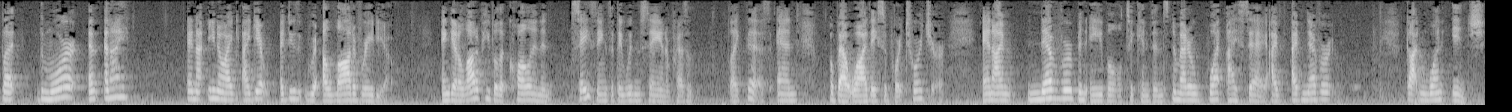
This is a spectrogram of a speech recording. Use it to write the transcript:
But the more, and, and I, and I, you know, I, I get, I do a lot of radio, and get a lot of people that call in and say things that they wouldn't say in a present like this, and about why they support torture. And I've never been able to convince, no matter what I say, I've, I've never gotten one inch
